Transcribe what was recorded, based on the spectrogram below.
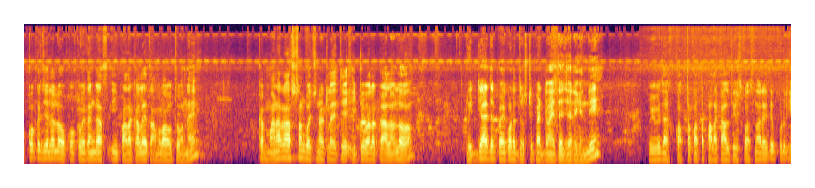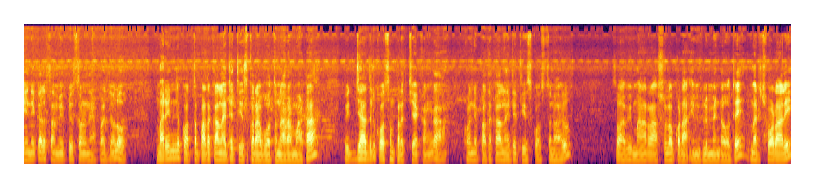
ఒక్కొక్క జిల్లాలో ఒక్కొక్క విధంగా ఈ పథకాలు అయితే అమలు అవుతున్నాయి ఇక మన రాష్ట్రంకి వచ్చినట్లయితే ఇటీవల కాలంలో విద్యార్థులపై కూడా దృష్టి పెట్టడం అయితే జరిగింది. వివిధ కొత్త కొత్త పథకాలు తీసుకొస్తున్నారు. అయితే ఇప్పుడు ఎన్నికలు సమీపిస్తున్న నేపథ్యంలో మరిన్ని కొత్త పథకాలను అయితే తీసుకురాబోతున్నారన్నమాట. విద్యార్థుల కోసం ప్రత్యేకంగా కొన్ని పథకాలను అయితే తీసుకొస్తున్నారు. సో అవి మన రాష్ట్రంలో కూడా ఇంప్లిమెంట్ అవుతాయి. మరి చూడాలి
